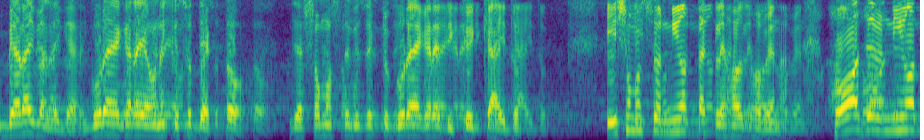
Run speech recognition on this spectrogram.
বেড়াইবার লেগে গোড়ায় গেড়ায় অনেক কিছু দেখতো যে সমস্ত কিছু একটু গোড়ায় গেড়ায় দিক আইতো এই সমস্ত নিয়ত থাকলে হজ হবে না। হজের নিয়ত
